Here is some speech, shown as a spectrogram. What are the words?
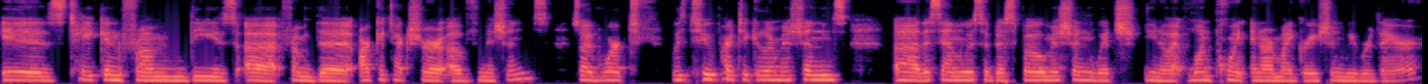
is taken from these uh, from the architecture of missions so i've worked with two particular missions uh, the san luis obispo mission which you know at one point in our migration we were there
